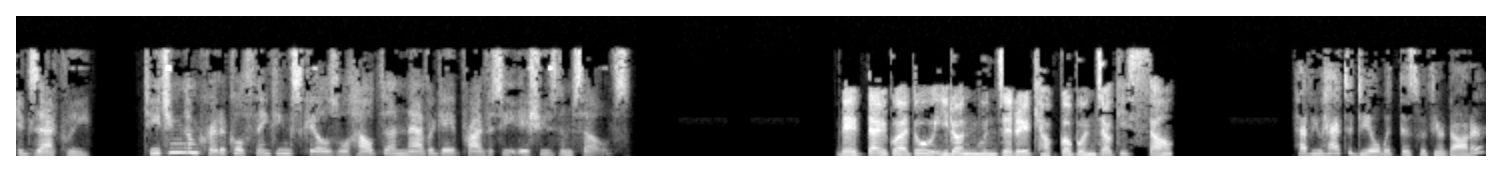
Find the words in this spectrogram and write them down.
Exactly. Teaching them critical thinking skills will help them navigate privacy issues themselves. 내 딸과도 이런 문제를 겪어본 적 있어? Have you had to deal with this with your daughter?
